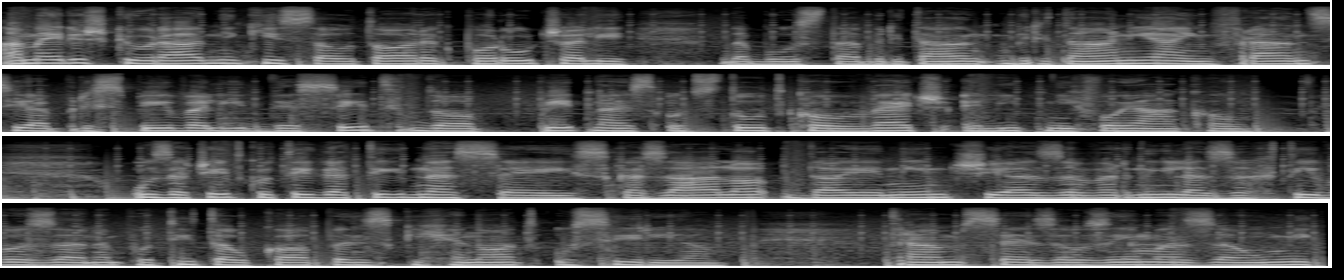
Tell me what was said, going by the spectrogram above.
Ameriški uradniki so v torek poročali, da bosta Britan Britanija in Francija prispevali 10 do 15 odstotkov več elitnih vojakov. V začetku tega tedna se je izkazalo, da je Nemčija zavrnila zahtevo za napotitev kopenskih enot v Sirijo. Trump se zauzema za umik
